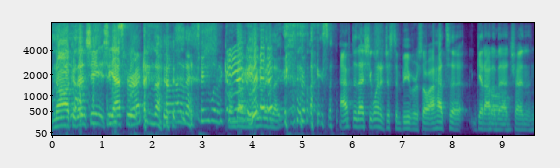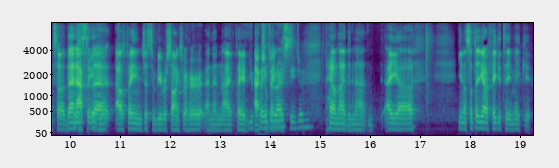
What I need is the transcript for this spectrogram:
No, because then she, she was asked for. scratching the hell out of that table. Like, Con Gabriel with like, like so- After that, she wanted Justin Bieber, so I had to get out of Oh. that trend. And so then after that, it. I was playing Justin Bieber songs for her, and then I played you actual plagiarized bangers. DJ. Hell no, I did not. I, uh, you know, sometimes you gotta fake it till you make it.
